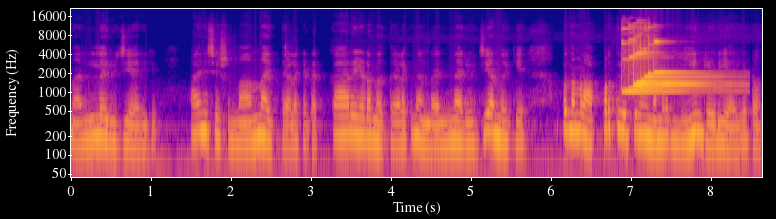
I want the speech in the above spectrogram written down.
നല്ല രുചിയായിരിക്കും. അതിനുശേഷം നന്നായി തിളക്കട്ടെ. കറി കിടന്ന് തിളയ്ക്കുന്നുണ്ട് എന്നാ രുചിയാന്ന് നോക്കിയേ. അപ്പം നമ്മൾ അപ്പുറത്ത് വെച്ചിരുന്ന നമ്മുടെ മീൻ റെഡിയായി കേട്ടോ.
